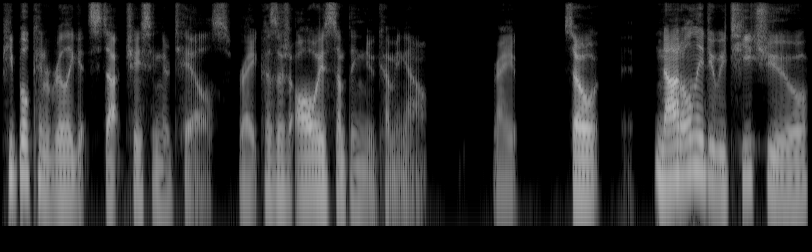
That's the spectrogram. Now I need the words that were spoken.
people can really get stuck chasing their tails, right? Because there's always something new coming out, right? So not only do we teach you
